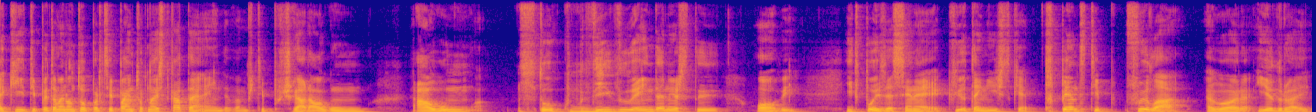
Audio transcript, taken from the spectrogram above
aqui tipo, eu também não estou a participar em torneios de Catan ainda. Vamos tipo, chegar a algum. A algum estou comedido ainda neste hobby. E depois a cena é que eu tenho isto que é, de repente, tipo, fui lá agora e adorei,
